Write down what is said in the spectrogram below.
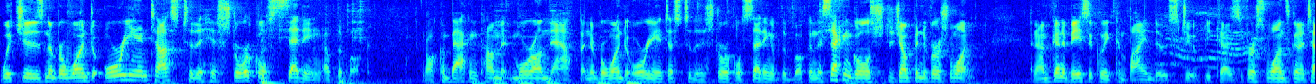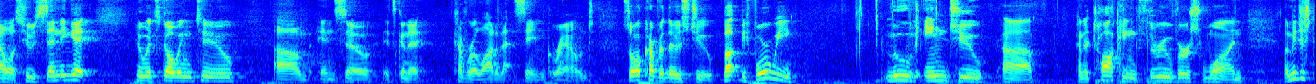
which is number one, to orient us to the historical setting of the book. I'll come back and comment more on that. But number one, to orient us to the historical setting of the book. And the second goal is to jump into verse one. And I'm going to basically combine those two because verse one is going to tell us who's sending it, who it's going to. Um, and so it's going to cover a lot of that same ground. So I'll cover those two. But before we move into uh, kind of talking through verse 1, let me just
